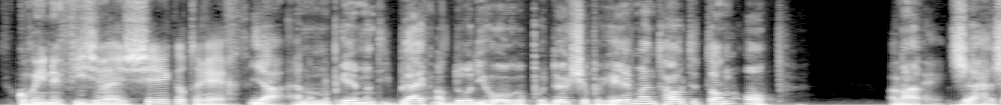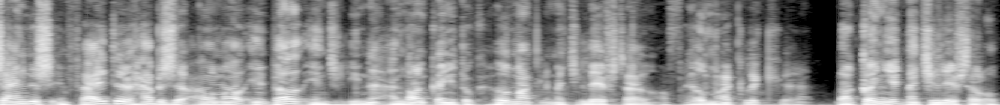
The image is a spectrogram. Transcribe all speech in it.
Dan kom je in een visuele cirkel terecht. Ja, en dan op een gegeven moment die blijft maar door die hogere productie. Op een gegeven moment houdt het dan op. Maar ze zijn dus in feite, hebben ze allemaal wel insuline. En dan kan je het ook heel makkelijk met je leefstijl, of heel makkelijk, eh, dan kan je het met je leefstijl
